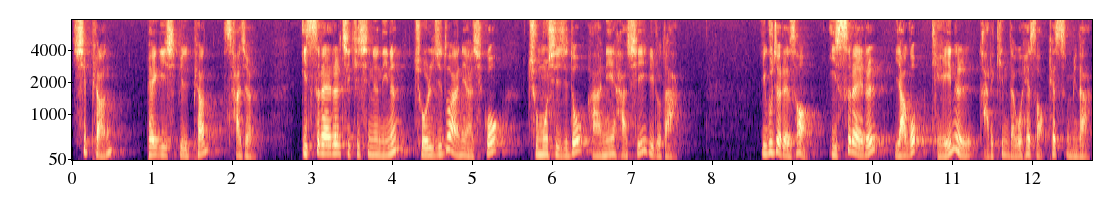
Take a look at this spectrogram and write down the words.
시편 121편 4절 이스라엘을 지키시는 이는 졸지도 아니하시고 주무시지도 아니하시리로다. 이 구절에서 이스라엘을 야곱 개인을 가리킨다고 해석했습니다.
